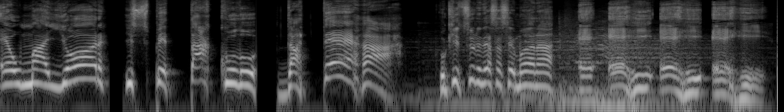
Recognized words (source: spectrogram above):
é o maior espetáculo da Terra! O Kitsune dessa semana é RRR.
